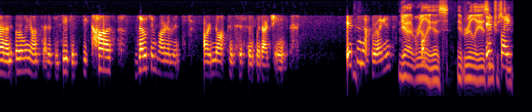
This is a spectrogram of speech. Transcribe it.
and early onset of diseases because those environments are not consistent with our genes. Isn't that brilliant? Yeah, it really is. It really is it's interesting. Like,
